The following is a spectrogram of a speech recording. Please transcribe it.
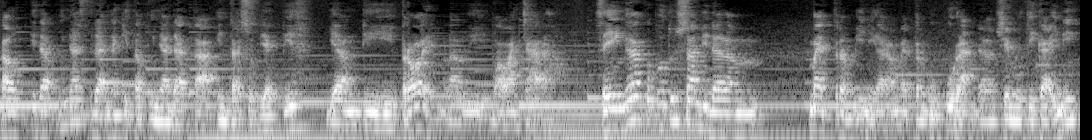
kalau tidak punya, setidaknya kita punya data intersubjektif yang diperoleh melalui wawancara. Sehingga keputusan di dalam metrum ini, ya, metrum ukuran dalam semiotika ini,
